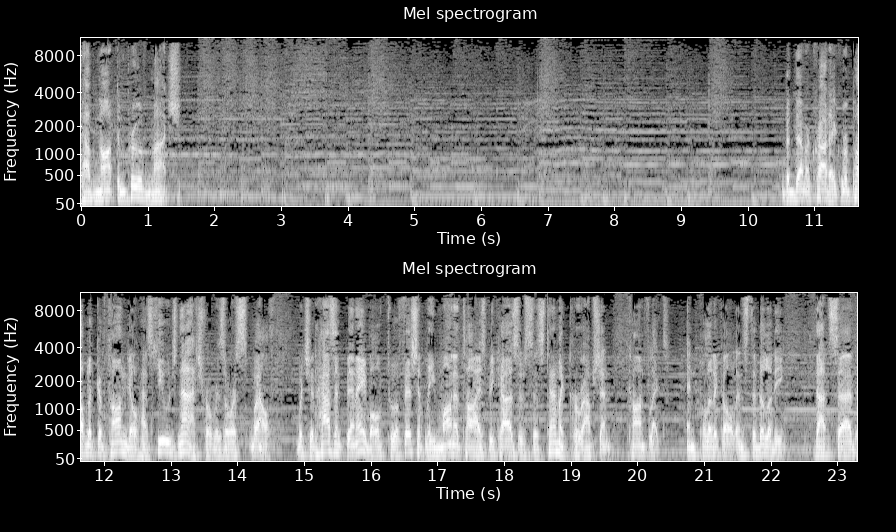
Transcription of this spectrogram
have not improved much. The Democratic Republic of Congo has huge natural resource wealth which it hasn't been able to efficiently monetize because of systemic corruption, conflict, and political instability. That said,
